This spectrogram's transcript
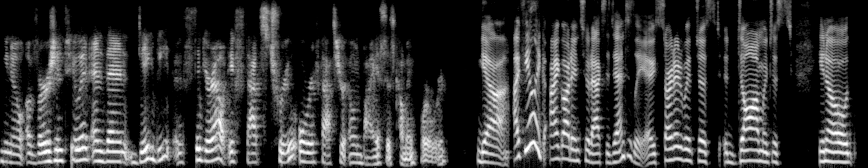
you know aversion to it and then dig deep and figure out if that's true or if that's your own biases coming forward yeah, I feel like I got into it accidentally. I started with just Dom, with just, you know,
